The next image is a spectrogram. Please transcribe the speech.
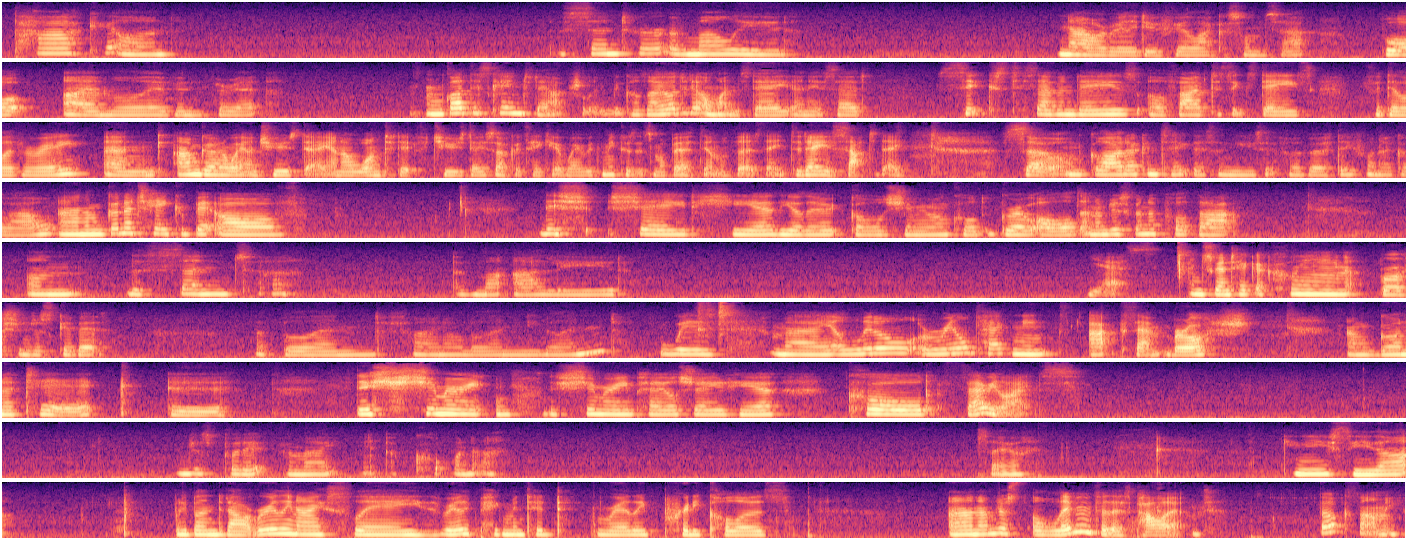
pack it on center of my lid. Now I really do feel like a sunset, but I am living for it. I'm glad this came today actually because I ordered it on Wednesday and it said six to seven days or five to six days for delivery and I'm going away on Tuesday and I wanted it for Tuesday so I could take it away with me because it's my birthday on the Thursday. Today is Saturday. So I'm glad I can take this and use it for my birthday for when I go out. And I'm going to take a bit of this shade here, the other gold shimmery one called Grow Old. And I'm just going to put that on the centre of my eyelid. Yes. I'm just going to take a clean brush and just give it a blend, final blendy blend with my little Real Techniques accent brush. I'm gonna take uh, this shimmery, this shimmery pale shade here called Fairy Lights. And just put it for my corner. So, can you see that? We blended out really nicely, really pigmented, really pretty colours. And I'm just living for this palette. Focus on me.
